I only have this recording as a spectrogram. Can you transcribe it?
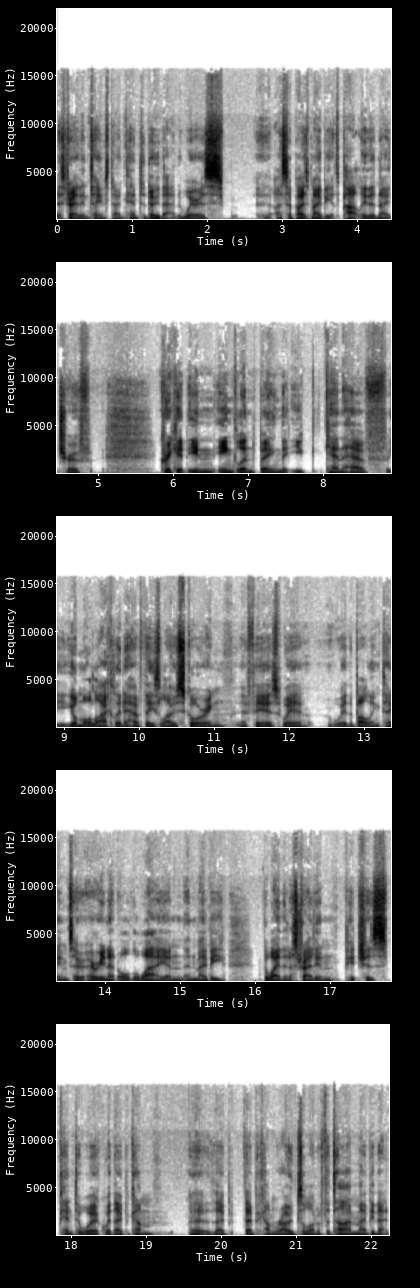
Australian teams don't tend to do that. Whereas I suppose maybe it's partly the nature of cricket in England being that you can have, you're more likely to have these low scoring affairs where where the bowling teams are, are in it all the way and, and maybe the way that Australian pitches tend to work where they become uh, they they become roads a lot of the time. Maybe that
